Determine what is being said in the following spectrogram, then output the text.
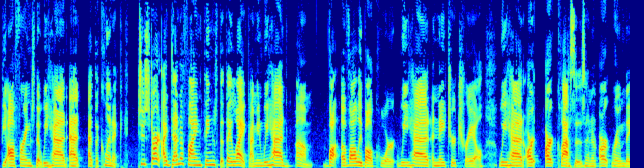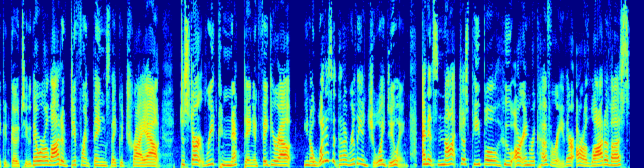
the offerings that we had at, at the clinic to start identifying things that they like. I mean, we had um, vo- a volleyball court. We had a nature trail. We had art art classes and an art room they could go to. There were a lot of different things they could try out to start reconnecting and figure out you know, what is it that I really enjoy doing? And it's not just people who are in recovery. There are a lot of us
